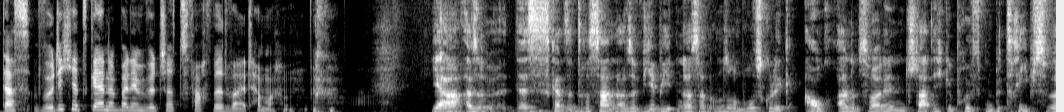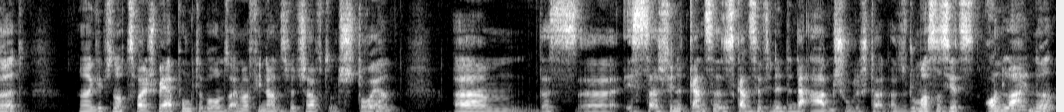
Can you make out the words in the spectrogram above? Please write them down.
das würde ich jetzt gerne bei dem Wirtschaftsfachwirt weitermachen. Ja, also das ist ganz interessant. Also wir bieten das an unserem Berufskolleg auch an, und zwar den staatlich geprüften Betriebswirt. dann gibt es noch zwei Schwerpunkte bei uns, einmal Finanzwirtschaft und Steuern. Ähm, das äh, ist, das findet Ganze, das Ganze findet in der Abendschule statt. Also du machst es jetzt online, ne?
